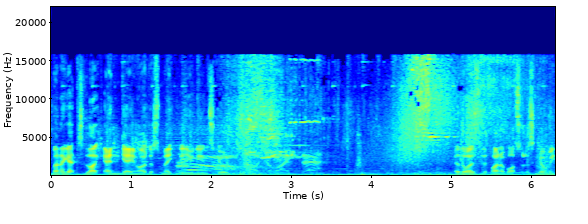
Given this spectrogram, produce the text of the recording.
When I get to like end game, I'll just make the unions good. Otherwise, the final boss will just kill me.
